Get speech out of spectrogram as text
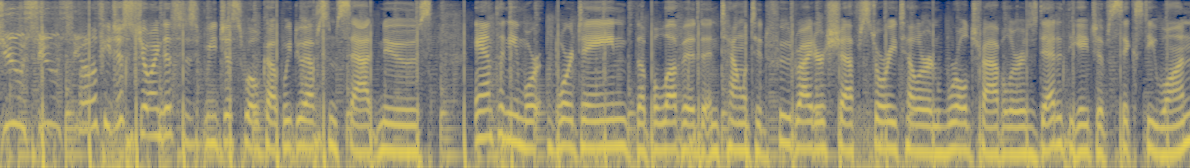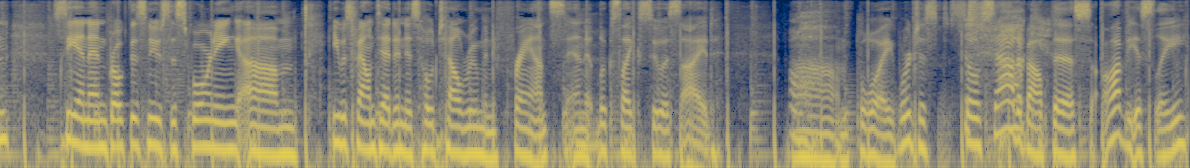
juicy. Well, if you just joined us as we just woke up, we do have some sad news. Anthony Bourdain, the beloved and talented food writer, chef, storyteller, and world traveler, is dead at the age of 61. CNN broke this news this morning. Um, he was found dead in his hotel room in France, and it looks like suicide. Um, boy, we're just so Just sad about this, obviously.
